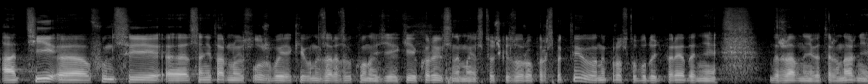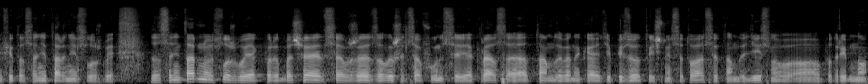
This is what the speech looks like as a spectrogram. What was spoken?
А ті е, функції е, санітарної служби, які вони зараз виконують, які є корисними з точки зору перспективи, вони просто будуть передані державній ветеринарній і фітосанітарній службі. За санітарною службою, як передбачається, вже залишиться функції якраз е, там, де виникають епізоотичні ситуації, там, де дійсно е, потрібна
